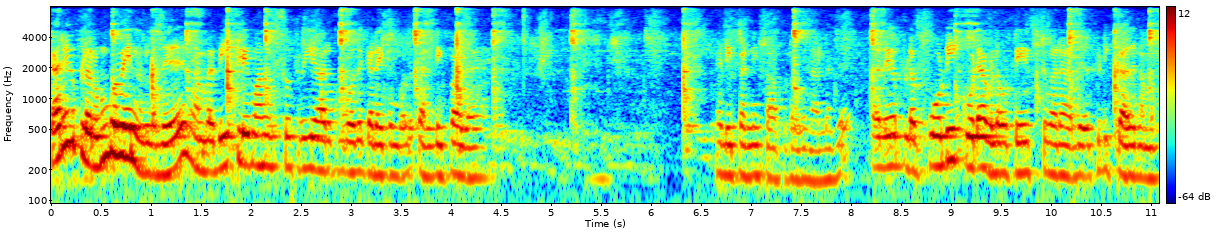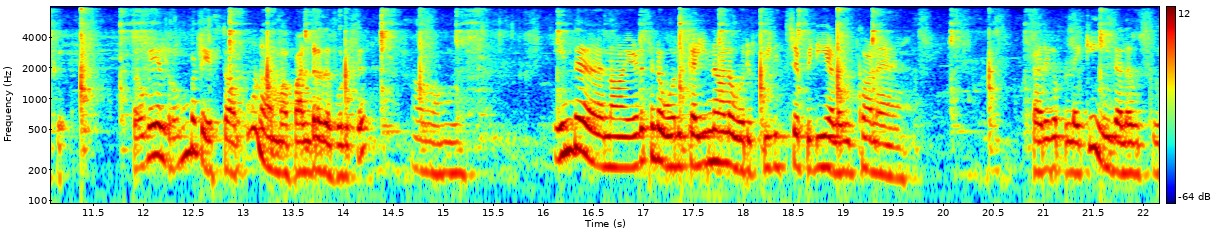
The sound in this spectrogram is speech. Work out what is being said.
கருவேப்பிலை ரொம்பவே நல்லது. நம்ம வீக்லி ஒன்ஸ் ஃப்ரீயாக இருக்கும்போது கிடைக்கும்போது கண்டிப்பாக அதை ரெடி பண்ணி சாப்பிட்றது நல்லது. கருவேப்பிலை பொடி கூட அவ்வளோ டேஸ்ட் வராது. பிடிக்காது நமக்கு. துவையல் ரொம்ப டேஸ்ட்டாக இருக்கும். நம்ம பண்ணுறதை பொறுத்து. இந்த நான் இடத்துல ஒரு கைனால் ஒரு பிடித்த பிடி அளவுக்கான கருகப்பிள்ளைக்கு இந்த அளவுக்கு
